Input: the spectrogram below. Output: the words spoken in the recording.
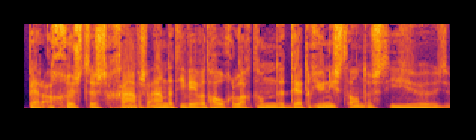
per augustus gaven ze aan dat die weer wat hoger lag dan de 30 juni stand. Dus die eh,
